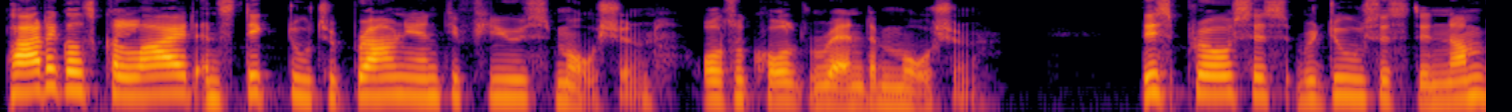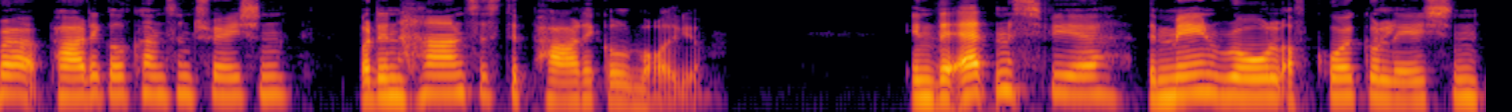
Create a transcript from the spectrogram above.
Particles collide and stick due to Brownian diffuse motion, also called random motion. This process reduces the number particle concentration, but enhances the particle volume. In the atmosphere, the main role of coagulation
